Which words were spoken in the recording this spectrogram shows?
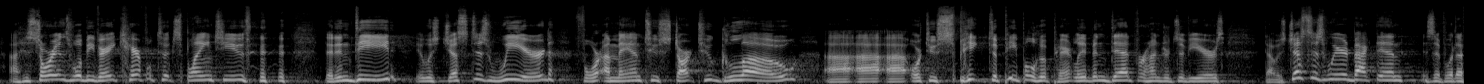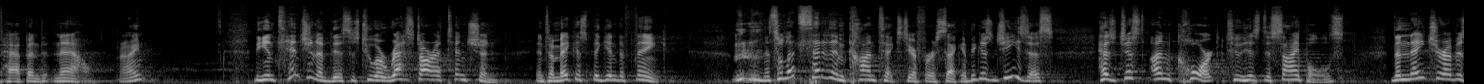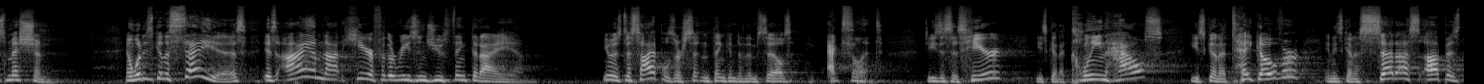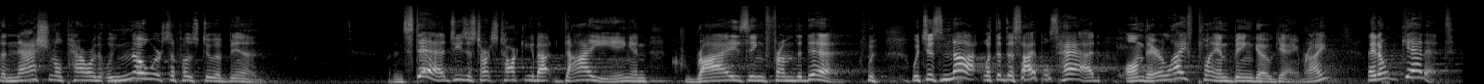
Uh, historians will be very careful to explain to you that indeed it was just as weird for a man to start to glow uh, uh, uh or to speak to people who apparently had been dead for hundreds of years that was just as weird back then as it would have happened now, right? The intention of this is to arrest our attention and to make us begin to think. so let's set it in context here for a second because Jesus has just uncorked to his disciples the nature of his mission. And what he's going to say is is I am not here for the reasons you think that I am. You know, his disciples are sitting thinking to themselves, excellent. Jesus is here. He's going to clean house. He's going to take over and he's going to set us up as the national power that we know we're supposed to have been. But instead, Jesus starts talking about dying and rising from the dead, which is not what the disciples had on their life plan bingo game, right? They don't get it.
